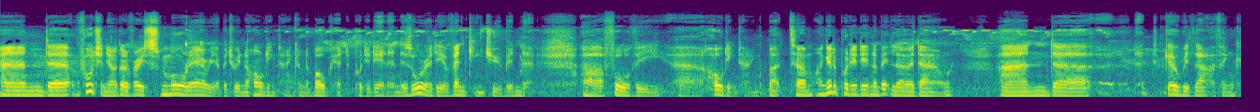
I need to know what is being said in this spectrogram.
And uh, unfortunately I've got a very small area between the holding tank and the bulkhead to put it in and there's already a venting tube in there uh, for the uh, holding tank. But um, I'm going to put it in a bit lower down and uh, go with that I think.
